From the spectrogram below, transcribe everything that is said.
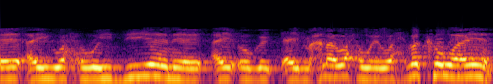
ee ay wax weydiiyeene ay oga ay macnaha waxa weye waxba ka waayeen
